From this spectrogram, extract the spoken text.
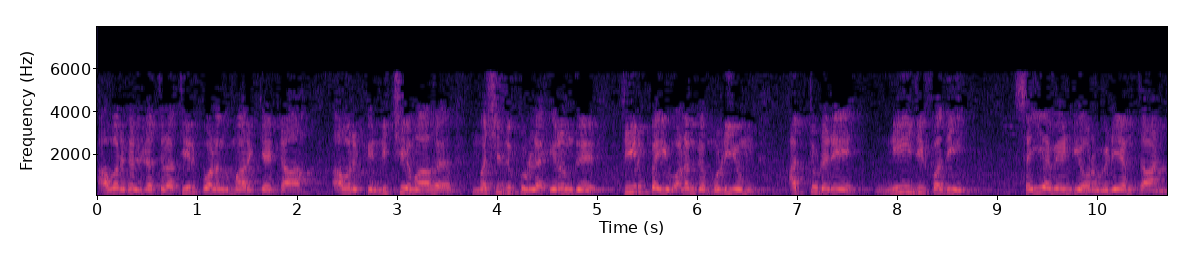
அவர்களிடத்தில் தீர்ப்பு வழங்குமாறு கேட்டா அவருக்கு நிச்சயமாக மஸ்ஜிதுக்குள்ள இருந்து தீர்ப்பை வழங்க முடியும். அத்துடனே நீதிபதி செய்ய வேண்டிய ஒரு விடயம்தான்.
